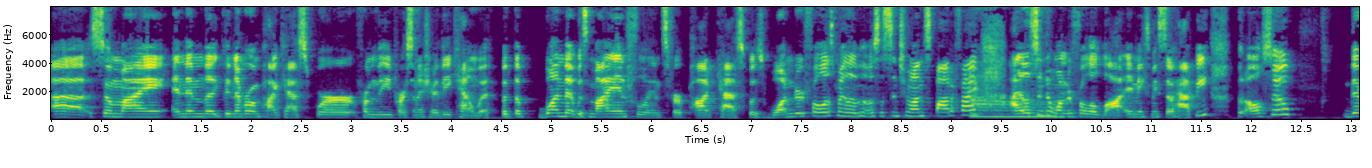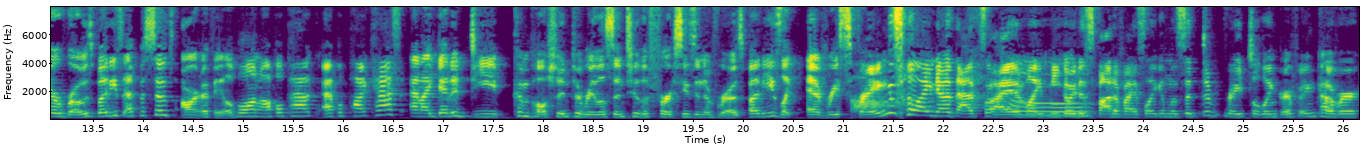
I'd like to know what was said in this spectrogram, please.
Uh, so my and then like the number one podcasts were from the person I share the account with, but the one that was my influence for podcasts was Wonderful. Is my little most listened to on Spotify. I listen Oh. to Wonderful a lot. It makes me so happy, but also. Their Rose Buddies episodes aren't available on Apple Pack, Apple Podcasts, and I get a deep compulsion to re-listen to the first season of Rose Buddies like every spring. So I know that's why I'm like me going to Spotify so I can listen to Rachel and Griffin cover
